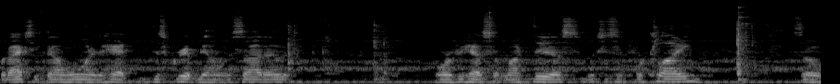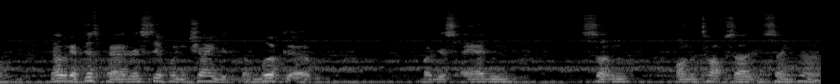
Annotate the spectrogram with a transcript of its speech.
But I actually found one that had this grip down on the side of it. Or if you have something like this, which is for clay. So Now we got this pattern. Let's see if we can change it to look up by just adding something on the top side at the same time.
